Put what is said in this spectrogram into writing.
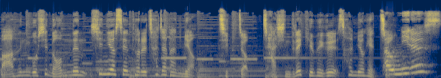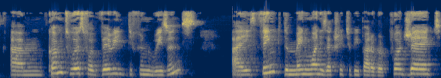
40곳이 넘는 시니어 센터를 찾아다니며 직접 자신들의 계획을 Our 설명했죠. knitters um, come to us for very different reasons. I think the main one is actually to be part of a project,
